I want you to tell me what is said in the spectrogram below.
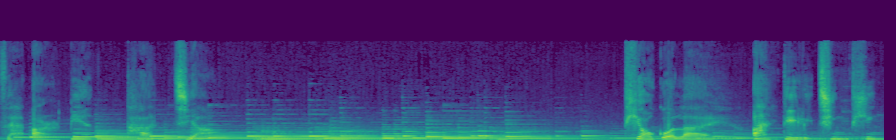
在耳边弹讲，跳过来，暗地里倾听，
